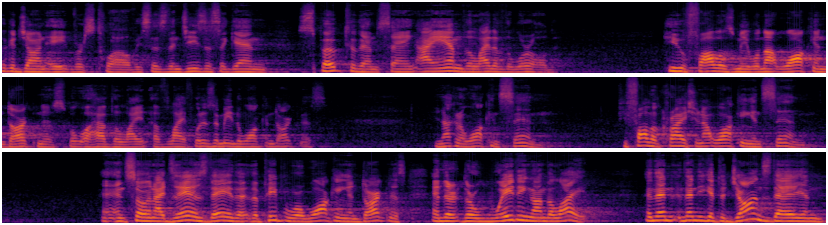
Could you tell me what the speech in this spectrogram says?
Look at John 8, verse 12. He says, Then Jesus again spoke to them, saying, I am the light of the world. He who follows me will not walk in darkness, but will have the light of life. What does it mean to walk in darkness? You're not going to walk in sin. If you follow Christ, you're not walking in sin. And so in Isaiah's day, the, the people were walking in darkness and they're, they're waiting on the light. And then, and then you get to John's day and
